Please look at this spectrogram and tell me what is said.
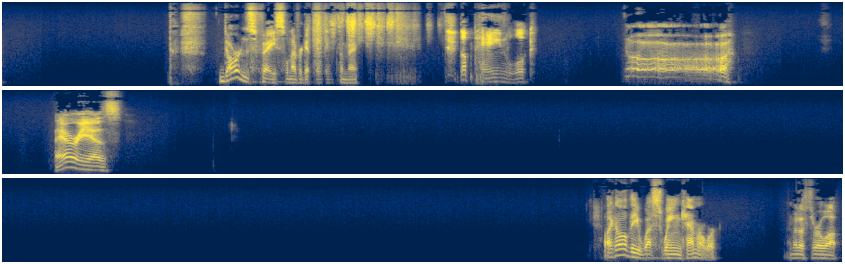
Darden's face will never get taken to me. The pain look. Ugh. There he is. I like all the West Wing camera work. I'm gonna throw up.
